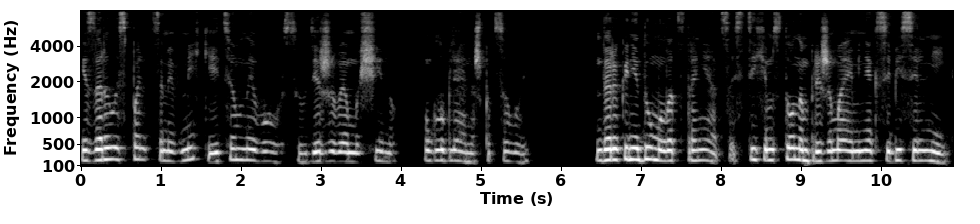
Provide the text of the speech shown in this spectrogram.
и зарылась пальцами в мягкие и темные волосы, удерживая мужчину, углубляя наш поцелуй. Дерек и не думал отстраняться, с тихим стоном прижимая меня к себе сильней,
